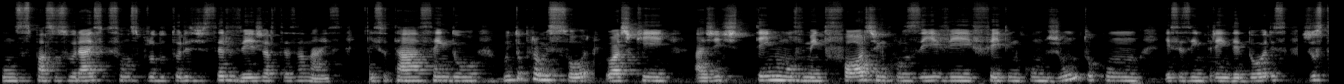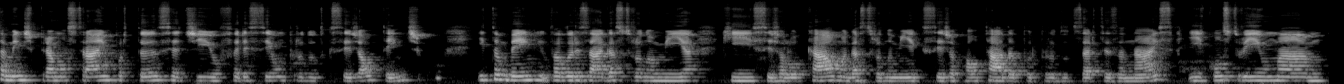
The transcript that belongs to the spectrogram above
com os espaços rurais que são os produtores de cerveja artesanais. Isso está sendo muito promissor. Eu acho que a gente tem um movimento forte, inclusive feito em conjunto com esses empreendedores, justamente para mostrar a importância de oferecer um produto que seja autêntico e também valorizar a gastronomia que seja local, uma gastronomia que seja pautada por produtos artesanais e construir uma,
